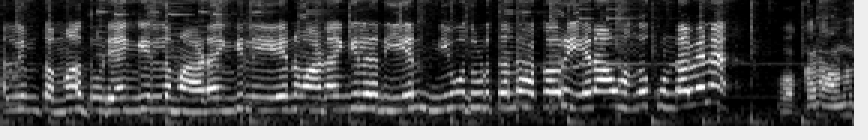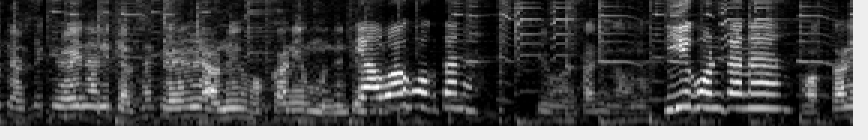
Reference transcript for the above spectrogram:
ಅಲ್ಲಿ ನಿಮ್ಮ ತಮ್ಮ ದುಡಿಯಂಗಿಲ್ಲ ಮಾಡಂಗಿಲ್ಲ ಏನು ಮಾಡಂಗಿಲ್ಲ ಏನು ನೀವು ದುಡ್ಡು ತಂದು ಹಾಕವ್ರಿ ಏನು ಅವ್ ಹಂಗ ಕುಂಡಾವೇನ? ಹೊಕ್ಕನ ಅವನು ಕೆಲ್ಸಕ್ಕೆ ಹೇಳಿ ಅಲ್ಲಿ ಕೆಲಸ ಕೇಳಿ ಅವನಿಗೆ ಹೊಕ್ಕಾನಿ ಮುಂದಿನ ಯಾವಾಗ ಹೋಗ್ತಾನೆ? ಈಗ ಹೊಂಟಾನಿಗ ಅವನು. ಈಗ ಹೊಂಟಾನ? ಹೊಕ್ಕಾನಿ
